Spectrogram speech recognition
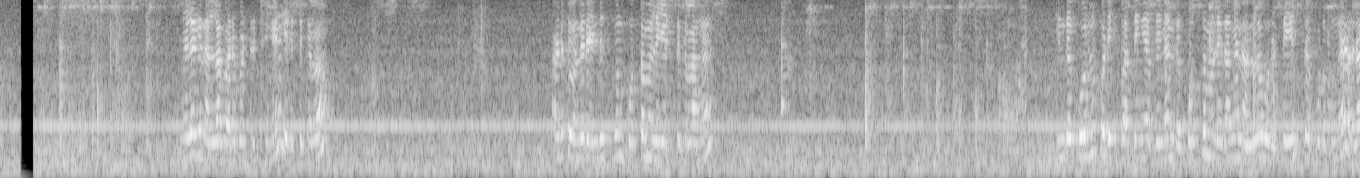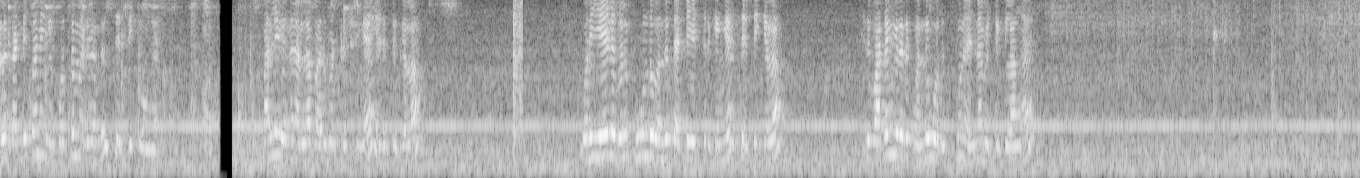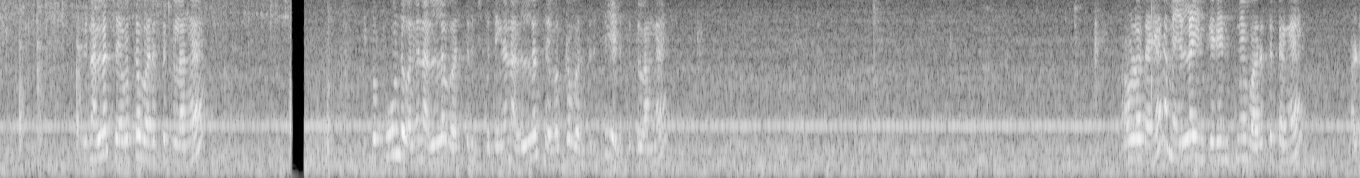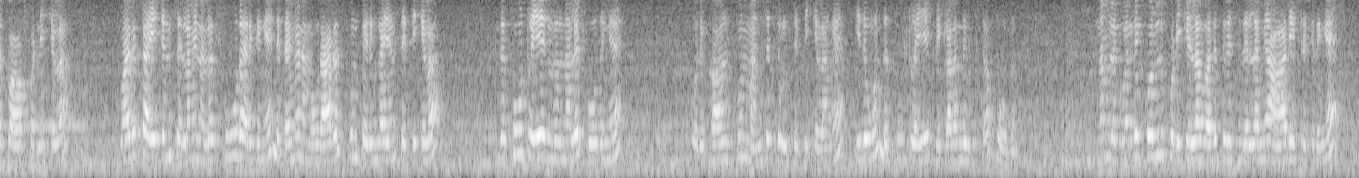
மிளகு நல்லா வறுபட்டுருச்சுங்க எடுத்துக்கலாம். அடுத்து வந்து ரெண்டு ஸ்பூன் கொத்தமல்லி எடுத்துக்கலாங்க. இந்த கொல்லுப்பொடிக்கு பார்த்தீங்க அப்படின்னா இந்த கொத்தமல்லி தாங்க நல்ல ஒரு டேஸ்ட்டை கொடுக்குங்க. அதனால் கண்டிப்பாக நீங்கள் கொத்தமல்லி வந்து சேர்த்திக்கோங்க. மல்லி வந்து நல்லா வறுபட்டுருச்சுங்க எடுத்துக்கலாம். ஒரு ஏழு பல் பூண்டு வந்து தட்டி வச்சுருக்கேங்க சேர்த்திக்கலாம். இது வதங்குறதுக்கு வந்து ஒரு ஸ்பூன் எண்ணெய் விட்டுக்கலாங்க. இது நல்லா செவக்க வறுத்துக்கலாங்க. பூண்டு வந்து நல்லா வறுத்துருச்சு பார்த்தீங்கன்னா நல்லா செவக்க வறுத்துருச்சு எடுத்துக்கலாங்க. அவ்வளோதாங்க நம்ம எல்லா இன்க்ரீடியன்ஸுமே வறுத்துட்டேங்க. அடுப்பு ஆஃப் பண்ணிக்கலாம். வறுத்த ஐட்டம்ஸ் எல்லாமே நல்லா சூடாக இருக்குங்க. இந்த டைமில் நம்ம ஒரு அரை ஸ்பூன் பெருங்காயம் சேர்த்திக்கலாம். இந்த சூட்லேயே இருந்ததுனாலே போதுங்க. ஒரு கால் ஸ்பூன் மஞ்சத்தூள் சேர்த்திக்கலாங்க இதுவும் இந்த சூட்லேயே இப்படி கலந்து விட்டுட்டா போதும். நம்மளுக்கு வந்து கொள்ளு பொடிக்கெல்லாம் வறுத்து வச்சது எல்லாமே ஆறிட்டு இருக்குதுங்க.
